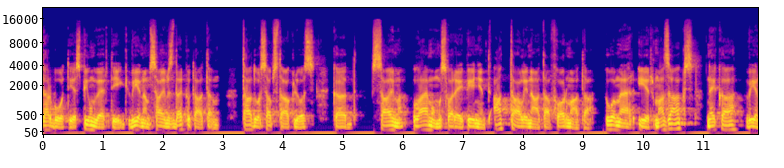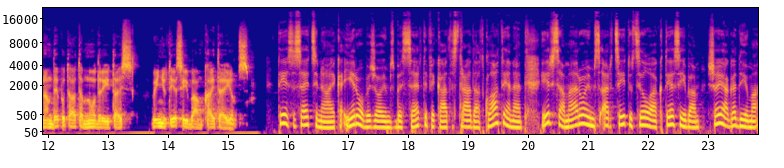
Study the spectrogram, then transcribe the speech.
darboties pilnvērtīgi vienam saimnes deputātam tādos apstākļos, kad saima lēmumus varēja pieņemt attālinātā formātā, tomēr ir mazāks nekā vienam deputātam nodarītais viņu tiesībām kaitējums. Tiesa secināja, ka ierobežojums bez certifikāta strādāt klātienē ir samērojams ar citu cilvēku tiesībām, šajā gadījumā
